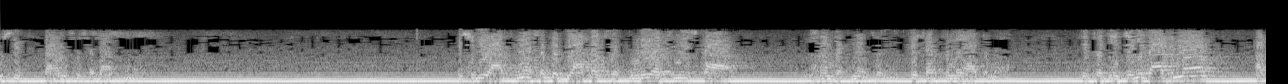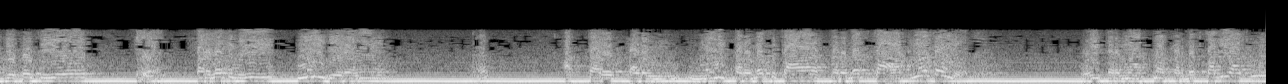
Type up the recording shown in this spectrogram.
उसी कारण से आत्मा इसलिए आत्मा शब्द व्यापक है पूरे अर्थ में इसका ध्यान रखना चाहिए किस अर्थ में आत्मा जैसे जगत आत्मा अब देखो कि ये पर्वत भी मन दे रहे हैं। हाँ? अब पर, पर, मन पर्वत का पर्वत का आत्मा कौन है? वही परमात्मा पर्वत का भी आत्मा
